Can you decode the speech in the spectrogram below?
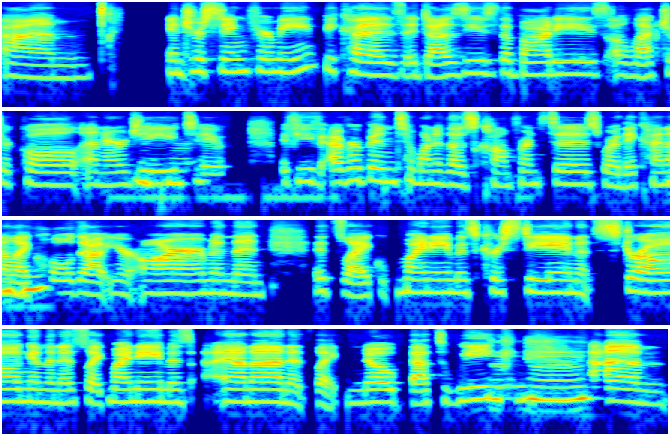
um interesting for me because it does use the body's electrical energy Mhm, to if you've ever been to one of those conferences where they kind of like mhm, hold out your arm and then it's like my name is Christine it's strong and then it's like my name is Anna and it's like nope that's weak. Mhm, um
